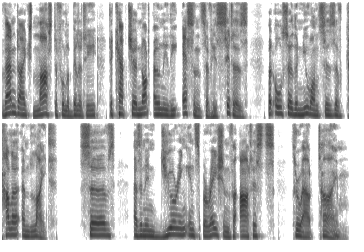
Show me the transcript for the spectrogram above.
Van Dyck's masterful ability to capture not only the essence of his sitters, but also the nuances of color and light, serves as an enduring inspiration for artists throughout time.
